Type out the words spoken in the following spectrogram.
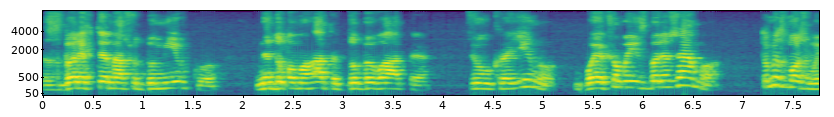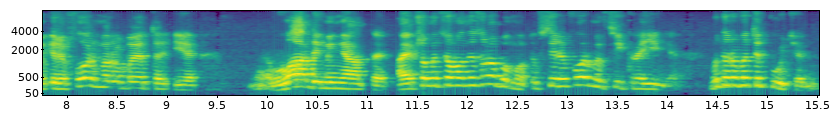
зберегти нашу домівку, не допомагати добивати цю Україну. Бо якщо ми її збережемо, то ми зможемо і реформи робити, і е, влади міняти. А якщо ми цього не зробимо, то всі реформи в цій країні буде робити Путін.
